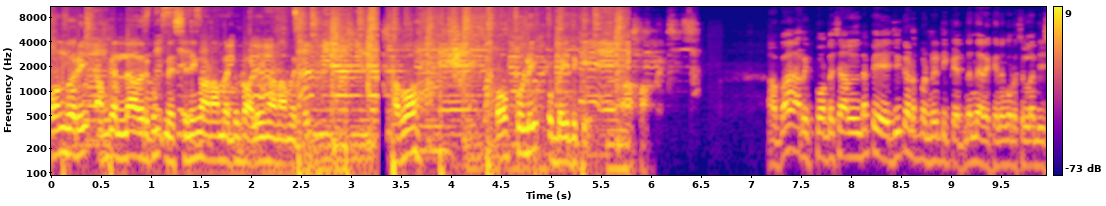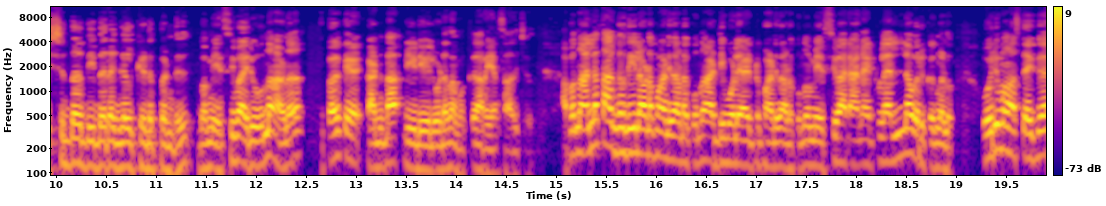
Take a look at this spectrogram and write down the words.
ഡോൺ വറി നമുക്ക് എല്ലാവർക്കും മെസ്സിനെയും കാണാൻ പറ്റും കളിയും കാണാൻ പറ്റും. അപ്പോൾ ഹോപ്പ്ഫുള്ളി ഉപയോഗിക്കുക ആഹാ. അപ്പൊ റിപ്പോർട്ട് ചാനലിന്റെ പേജ് കിടപ്പുണ്ട്. ടിക്കറ്റിന്റെ നിരക്കിനെ കുറിച്ചുള്ള വിശദ വിവരങ്ങൾ കിടപ്പുണ്ട്. അപ്പൊ മെസ്സി വരുമെന്നാണ് ഇപ്പൊ കണ്ട വീഡിയോയിലൂടെ നമുക്ക് അറിയാൻ സാധിച്ചത്. അപ്പൊ നല്ല തകൃതിയിൽ അവിടെ പണി നടക്കുന്നു. അടിപൊളിയായിട്ട് പണി നടക്കുന്നു. മെസ്സി വരാനായിട്ടുള്ള എല്ലാ ഒരുക്കങ്ങളും. ഒരു മാസത്തേക്ക്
